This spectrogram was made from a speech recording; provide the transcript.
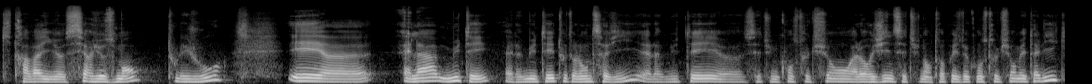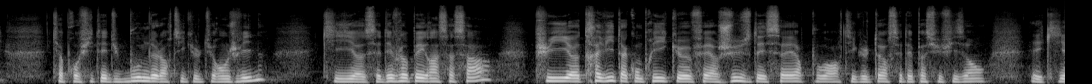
qui travaillent sérieusement tous les jours. Et euh, elle a muté, elle a muté tout au long de sa vie. Elle a muté, euh, c'est une construction, à l'origine c'est une entreprise de construction métallique qui a profité du boom de l'horticulture angevine qui euh, s'est développé grâce à ça, puis euh, très vite a compris que faire juste des serres pour horticulteurs, c'était pas suffisant, et qui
